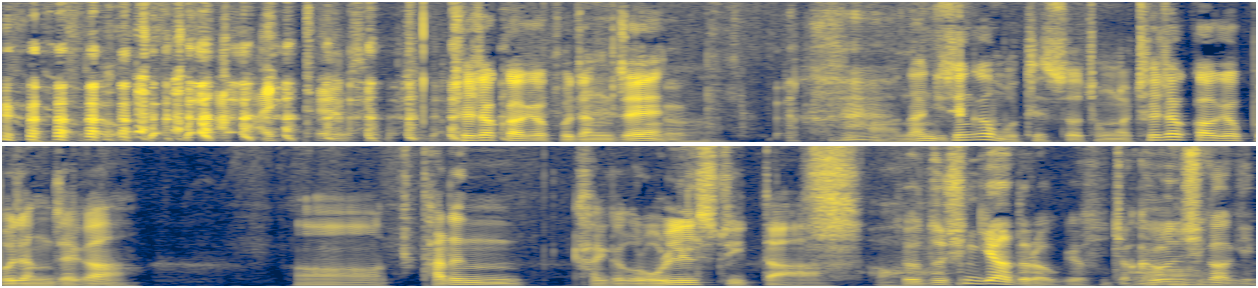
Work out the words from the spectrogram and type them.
아이템. 최저 가격 보장제. 아, 난이 생각 못했어. 정말 최저 가격 보장제가 어, 다른 가격을 올릴 수도 있다. 저도 신기하더라고요. 진짜 그런 시각이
